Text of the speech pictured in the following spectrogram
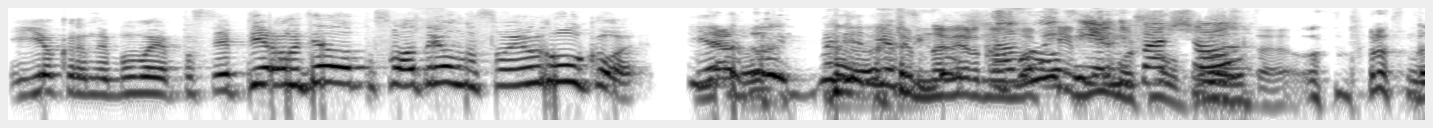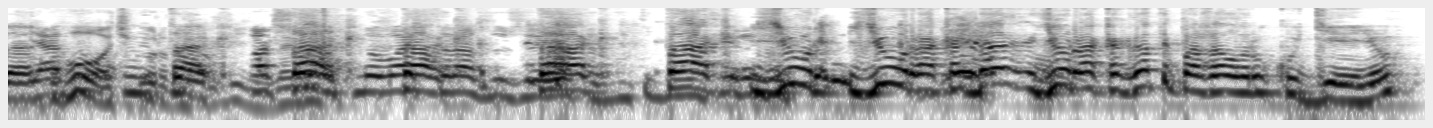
И ёкарный бывает, после первого дела посмотрел на свою руку. Я такой, думаю, блин, я наверное, вообще мимо не шел пошел? просто. Просто, чур, Так, так, так, сразу же Так, Юр, Юр, а когда, Юр, а когда ты пожал руку гею?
